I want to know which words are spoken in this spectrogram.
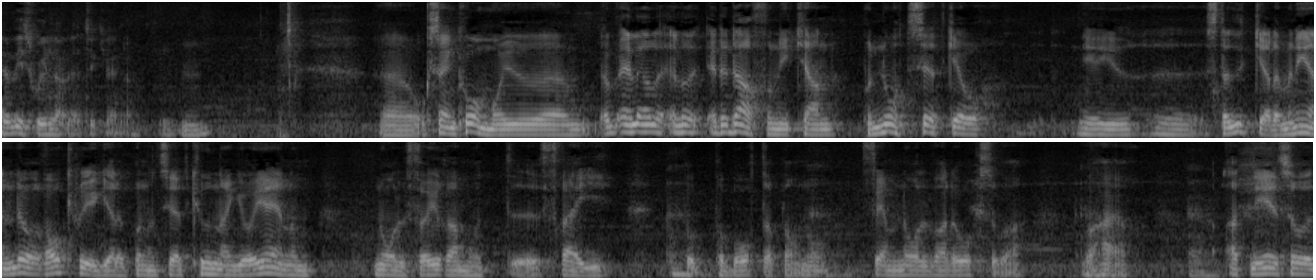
en viss skillnad det tycker jag ändå. Mm. Mm. Och sen kommer ju, eller, eller är det därför ni kan på något sätt gå ni är ju eh, stukade men ändå rakryggade på något sätt. Kunna gå igenom 0-4 mot eh, Frej på, på bortaplan. Och 5-0 var det också var, var här. Att ni är så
